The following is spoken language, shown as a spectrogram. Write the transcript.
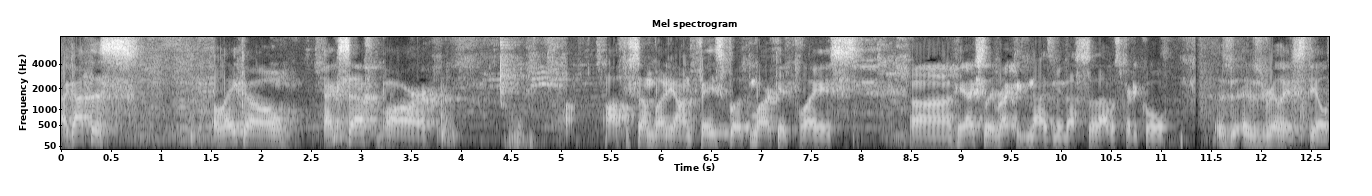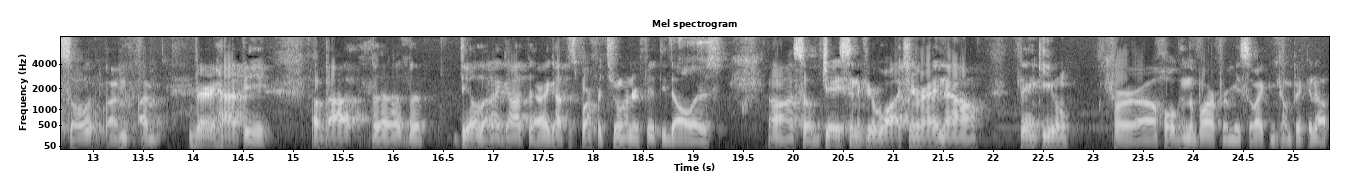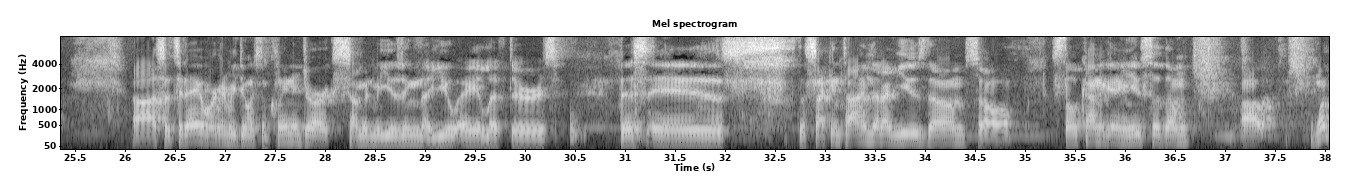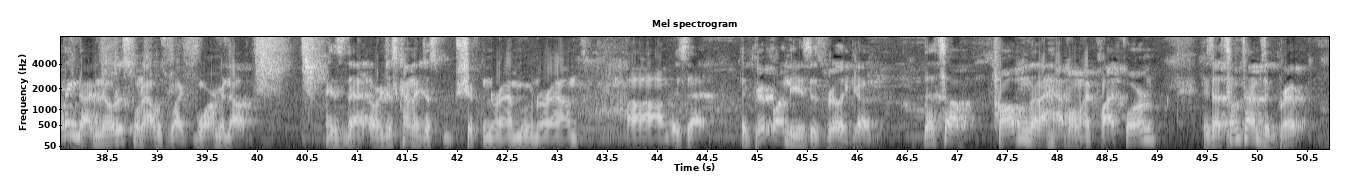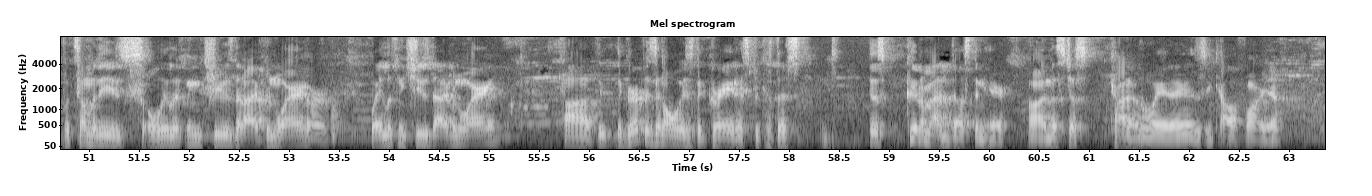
I got this Eleiko XF bar off of somebody on Facebook Marketplace. Uh, he actually recognized me, so that was pretty cool. It was, it was really a steal, so I'm, I'm very happy about the, the deal that I got there. I got this bar for $250. Uh, so Jason, if you're watching right now, thank you for uh, holding the bar for me so I can come pick it up. Uh, so today we're going to be doing some clean and jerks. I'm going to be using the UA lifters. This is the second time that I've used them, so still kind of getting used to them. Uh, one thing that I've noticed when I was like warming up is that, or just kind of just shifting around, moving around, um, is that the grip on these is really good. That's a problem that I have on my platform is that sometimes the grip with some of these only lifting shoes that I've been wearing or weightlifting shoes that I've been wearing, uh, the, the, grip isn't always the greatest because there's there's good amount of dust in here, uh, and that's just kind of the way it is in California.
